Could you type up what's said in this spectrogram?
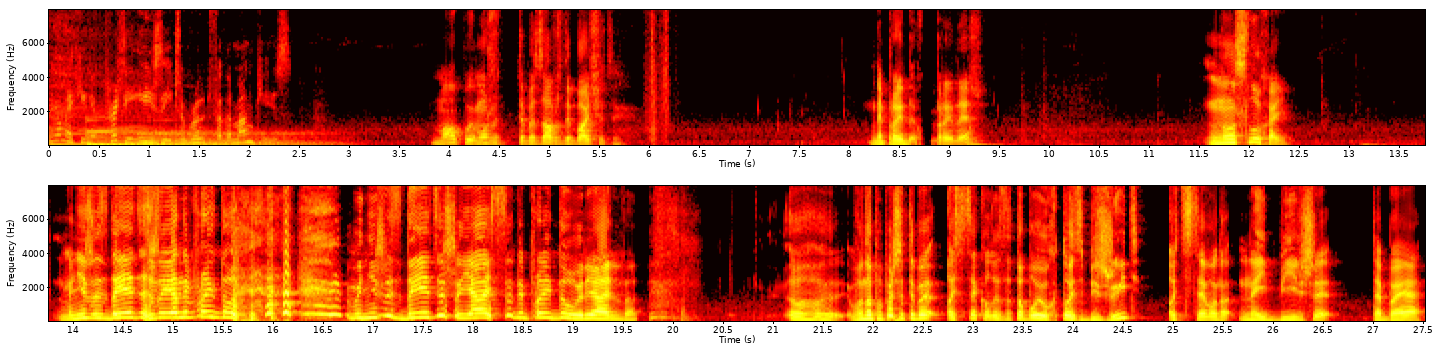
You're making it pretty easy to root for the monkeys. Мавпи можуть тебе завжди бачити. Не пройде. Пройдеш? Ну, слухай. Мені щось здається, що я не пройду. Мені щось здається, що я ось це не пройду, реально. О, воно, по-перше, тебе ось це, коли за тобою хтось біжить, ось це воно найбільше тебе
